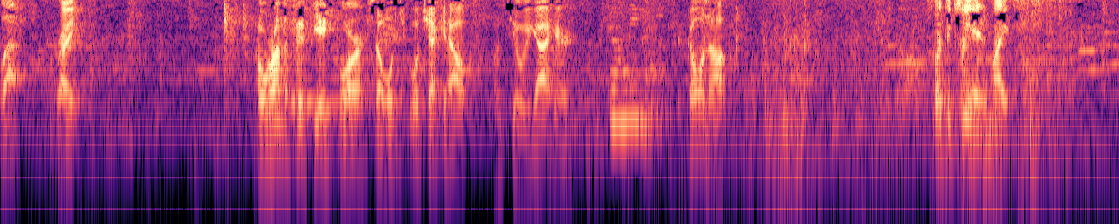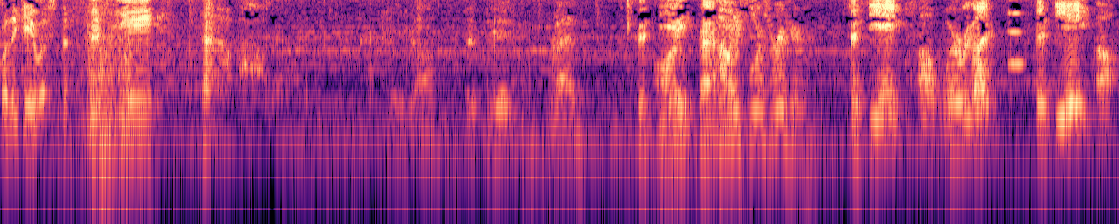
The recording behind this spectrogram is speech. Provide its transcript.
left, right. But we're on the 58th floor, so we'll, we'll check it out. Let's see what we got here. You're going up. Put the key in, Mike. What they gave us, the 58 pa- There you go. 58 red. 58 How many floors are in here? 58, Oh, where are we right? going? 58. Oh,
